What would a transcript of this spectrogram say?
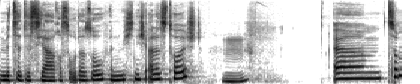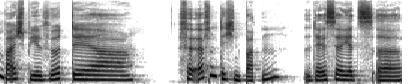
Mitte des Jahres oder so, wenn mich nicht alles täuscht. Mhm. Ähm, zum Beispiel wird der Veröffentlichen-Button, der ist ja jetzt, äh,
